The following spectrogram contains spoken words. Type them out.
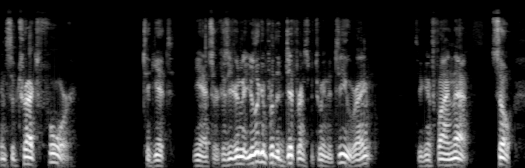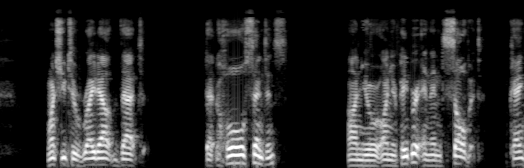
and subtract 4 to get the answer because you're gonna you're looking for the difference between the two, right? So you can find that. So I want you to write out that that whole sentence on your on your paper and then solve it. Okay.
